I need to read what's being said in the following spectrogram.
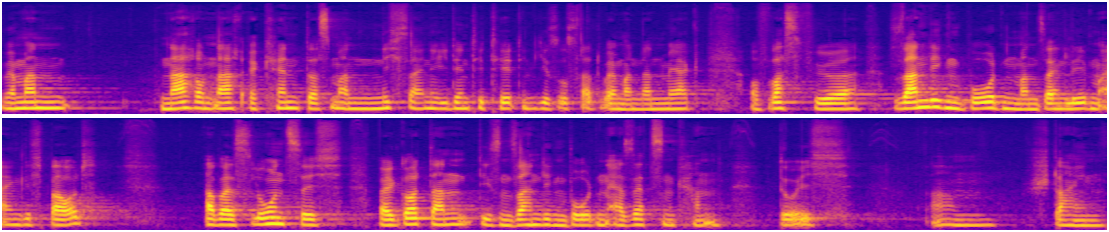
wenn man nach und nach erkennt, dass man nicht seine Identität in Jesus hat, weil man dann merkt, auf was für sandigen Boden man sein Leben eigentlich baut. Aber es lohnt sich, weil Gott dann diesen sandigen Boden ersetzen kann durch ähm, Stein,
